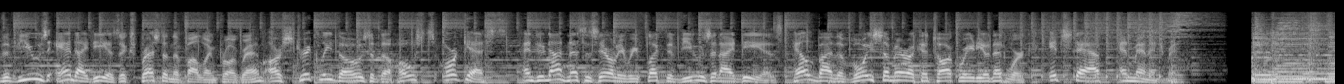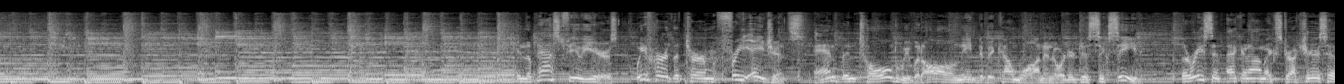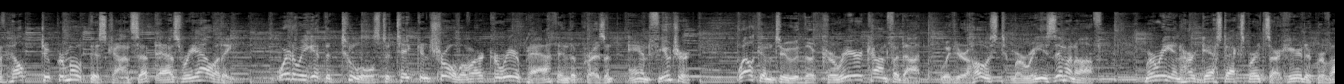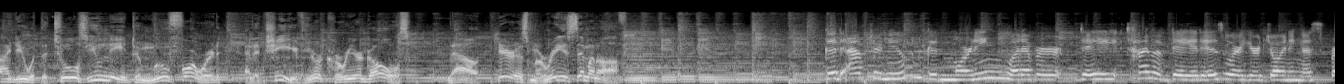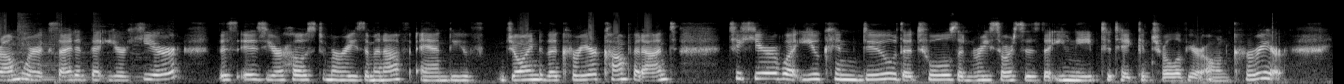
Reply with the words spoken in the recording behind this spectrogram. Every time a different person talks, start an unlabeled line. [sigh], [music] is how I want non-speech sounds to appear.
The views and ideas expressed on the following program are strictly those of the hosts or guests and do not necessarily reflect the views and ideas held by the Voice America Talk Radio Network, its staff, and management.
In the past few years, we've heard the term free agents and been told we would all need to become one in order to succeed. The recent economic structures have helped to promote this concept as reality. Where do we get the tools to take control of our career path in the present and future? Welcome to The Career Confidante with your host, Marie Zimenoff. Marie and her guest experts are here to provide you with the tools you need to move forward and achieve your career goals. Now, here is Marie Zimenoff.
Good afternoon, good morning, whatever day time of day it is where you're joining us from. We're excited that you're here. This is your host Marie Zimenoff and you've joined the Career Confidante to hear what you can do, the tools and resources that you need to take control of your own career.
